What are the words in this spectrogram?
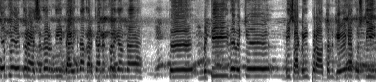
ਉੱਥੋਂ ਇੱਕ ਰੈਸਲਰ ਦੀ ਡਾਈਟ ਦਾ ਖਰਚਾ ਨਿਕਲ ਜਾਂਦਾ ਹੈ ਤੇ ਮਿੱਟੀ ਦੇ ਵਿੱਚ ਵੀ ਸਾਡੀ ਪੁਰਾਤਨ ਖੇਡ ਹੈ ਕੁਸ਼ਤੀ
